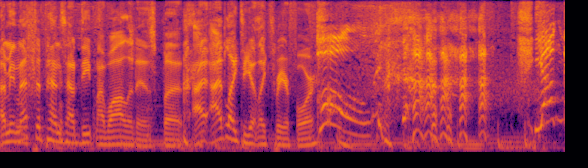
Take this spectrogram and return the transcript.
I mean, that depends how deep my wallet is, but I, I'd like to get like three or four. Holy. Young man,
